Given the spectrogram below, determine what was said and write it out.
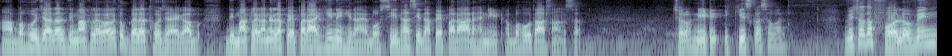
हाँ बहुत ज़्यादा दिमाग लगाओगे तो गलत हो जाएगा। अब दिमाग लगाने वाला पेपर आ ही नहीं रहा है, बहुत सीधा सीधा पेपर आ रहा है नीट का, बहुत आसान सा। चलो नीट 21 का सवाल। Of the following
